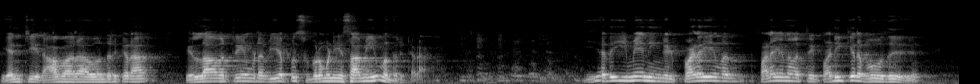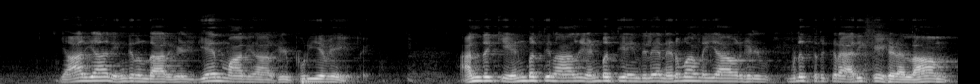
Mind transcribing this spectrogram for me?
என் டி ராமாராவ் வந்திருக்கிறார். எல்லாவற்றையும் விட வியப்பு சுப்பிரமணிய சாமியும் வந்திருக்கிறார். எதையுமே நீங்கள் பழையவன் பழையனவற்றை படிக்கிற போது யார் யார் எங்கிருந்தார்கள் ஏன் மாறினார்கள் புரியவே இல்லை. அன்றைக்கு எண்பத்தி நாலு எண்பத்தி ஐந்திலே நெடுமாலையா ஐயா அவர்கள் விடுத்திருக்கிற அறிக்கைகள் எல்லாம்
